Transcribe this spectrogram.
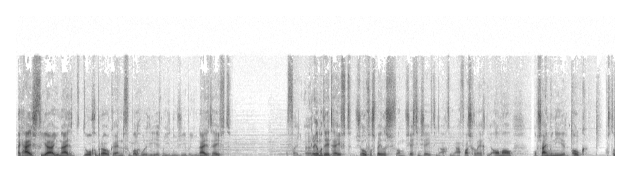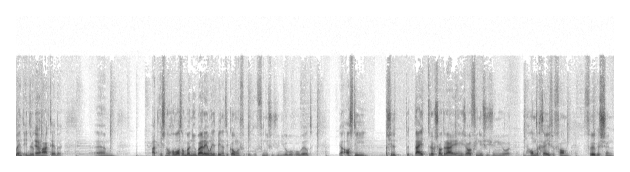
Kijk, hij is via United doorgebroken en voetballer geworden die hij is. Maar nu zie je, bij United heeft. Of eh, Real Madrid heeft zoveel spelers van 16, 17, 18 jaar vastgelegd. Die allemaal op zijn manier ook als talent indruk Ja. gemaakt hebben. Ehm, maar het is nogal wat om bij, nu bij Real Madrid binnen te komen. Vinicius Junior bijvoorbeeld. Ja, als, die, als je de, de tijd terug zou draaien en je zou Vinicius Junior in handen geven van Ferguson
